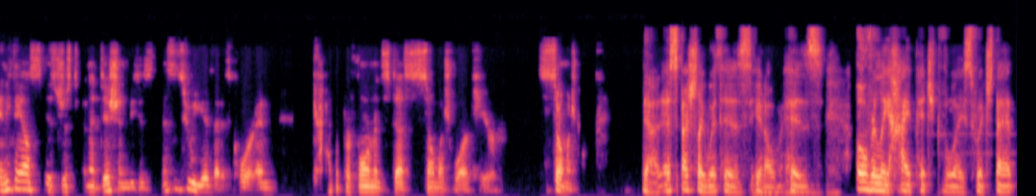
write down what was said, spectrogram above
anything else is just an addition because this is who he is at his core. And God, the performance does so much work here, so much work. Yeah, especially with his, you know, his overly high pitched voice, which that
